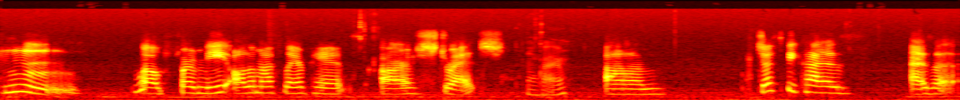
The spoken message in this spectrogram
Hmm. Well, for me, all of my flare pants are stretch. Okay. Um, just because as a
